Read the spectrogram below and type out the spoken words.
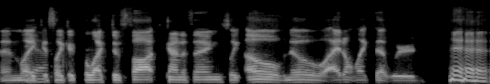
and like Yeah. it's like a collective thought kind of thing. It's like, oh no, I don't like that word. I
